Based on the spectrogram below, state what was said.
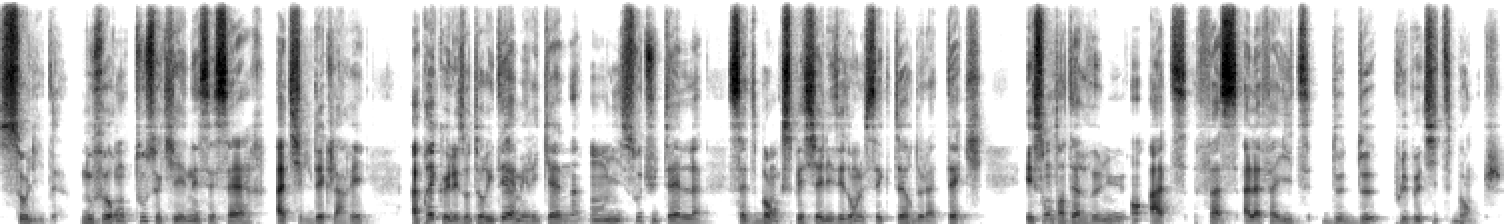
solide. Nous ferons tout ce qui est nécessaire, a-t-il déclaré, après que les autorités américaines ont mis sous tutelle cette banque spécialisée dans le secteur de la tech et sont intervenues en hâte face à la faillite de deux plus petites banques.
